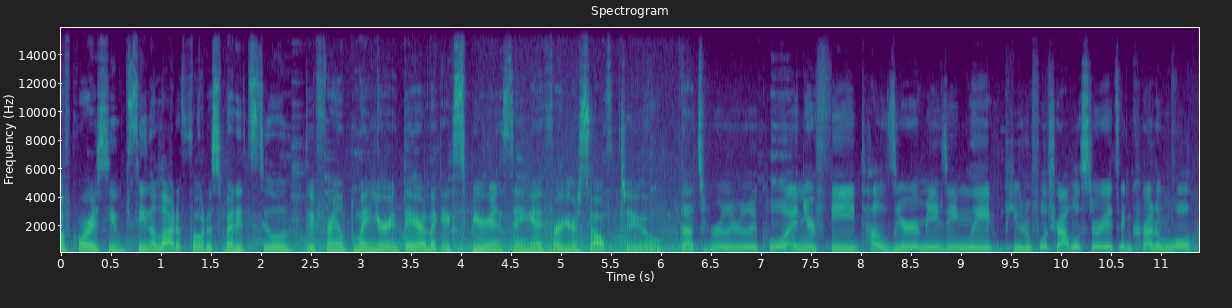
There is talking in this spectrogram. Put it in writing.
of course you've seen a lot of photos, but it's still different when you're there, like experiencing it for yourself too. That's really really cool. And your feed tells your amazingly beautiful travel story. It's incredible.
